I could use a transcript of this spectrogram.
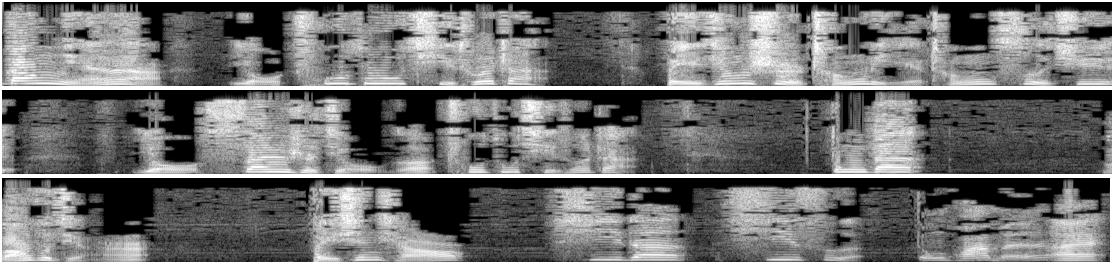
当年啊，有出租汽车站，北京市城里城四区有三十九个出租汽车站，东单、王府井、北新桥、西单、西四。东华门，哎，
